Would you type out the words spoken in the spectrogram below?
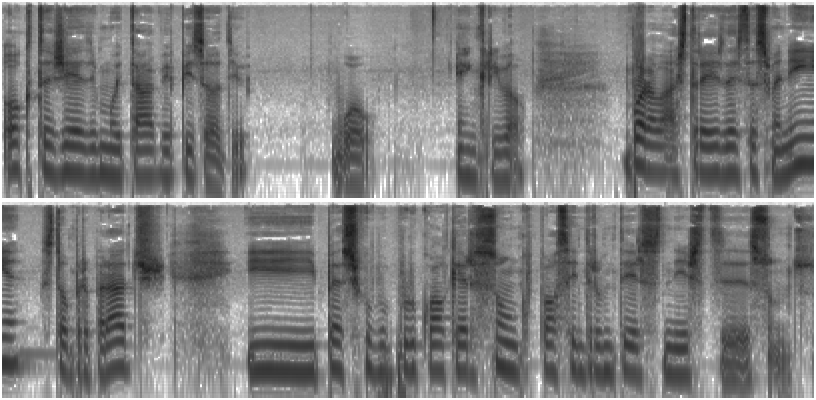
88 episódio. Uou, é incrível. Bora lá às três desta semaninha, estão preparados? E peço desculpa por qualquer som que possa intermeter-se neste assunto.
